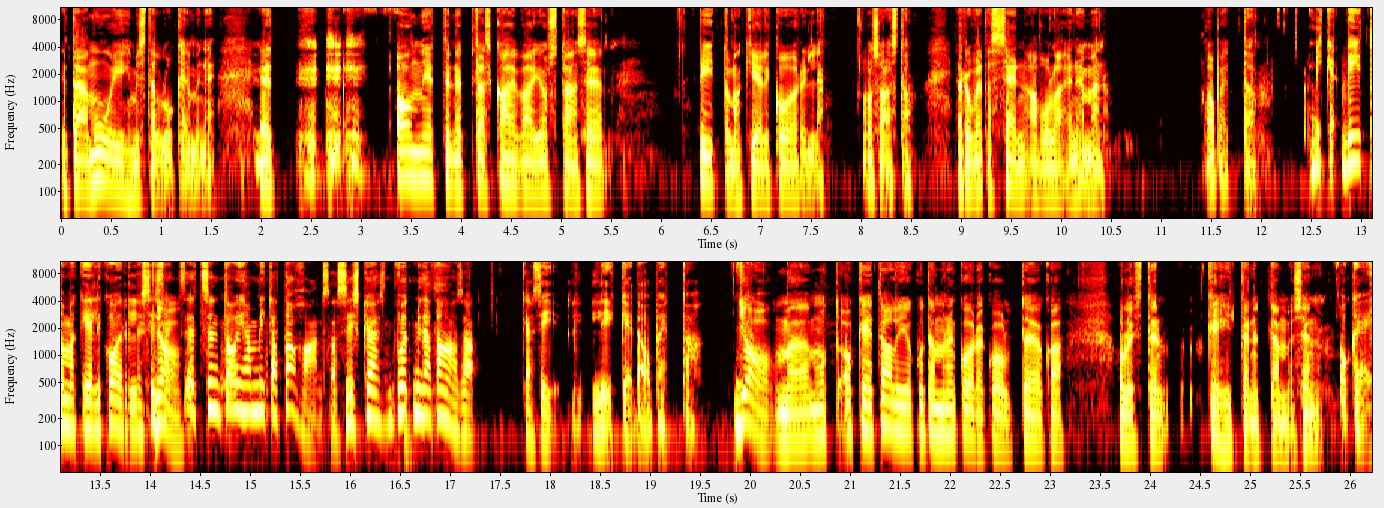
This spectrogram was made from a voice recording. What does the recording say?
Ja tämä muu ihmisten lukeminen. Et, olen miettinyt, että pitäisi kaivaa jostain se viittomakieli koirille osasto ja ruveta sen avulla enemmän opettaa. Mikä, viittomakieli koirille. Siis Joo. et, et se nyt on ihan mitä tahansa. Siis kyllähän voit mitä tahansa käsiliikkeitä opettaa. Joo, mä- mutta okei, tämä oli joku tämmöinen koirakouluttaja, joka oli sitten kehittänyt tämmöisen Okei.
